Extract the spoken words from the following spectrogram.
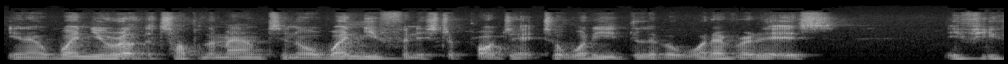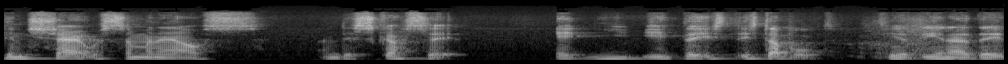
you know, when you're at the top of the mountain or when you finished a project or what do you deliver, whatever it is, if you can share it with someone else and discuss it, it, it it's, it's, doubled. You know, the,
